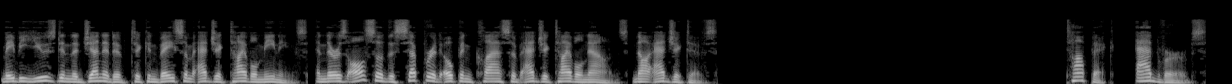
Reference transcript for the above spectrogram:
may be used in the genitive to convey some adjectival meanings, and there is also the separate open class of adjectival nouns na adjectives. Adverbs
